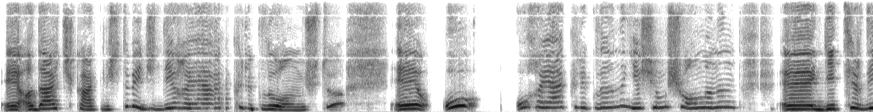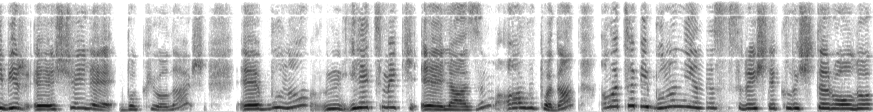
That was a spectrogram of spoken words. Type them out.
e, aday çıkartmıştı ve ciddi hayal kırıklığı olmuştu. E, o o hayal kırıklığını yaşamış olmanın e, getirdiği bir e, şeyle bakıyorlar. E, bunu iletmek e, lazım Avrupa'dan. Ama tabii bunun yanı sıra işte Kılıçdaroğlu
